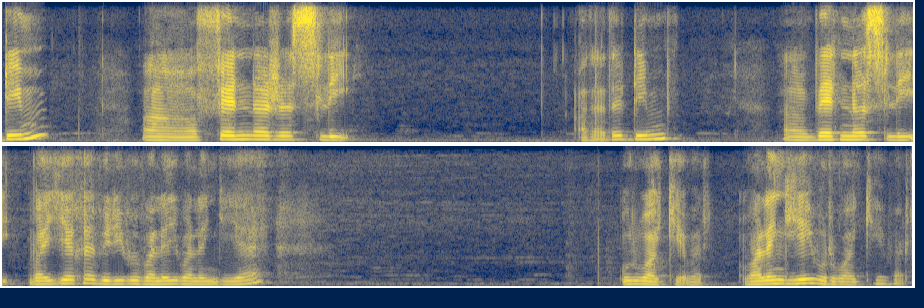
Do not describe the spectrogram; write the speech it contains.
டிம் ஃபென்னரஸ்லி அதாவது டிம் பெர்னர்ஸ்லி வையக விரிவு வலை வழங்கிய உருவாக்கியவர். வழங்கியை உருவாக்கியவர்.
